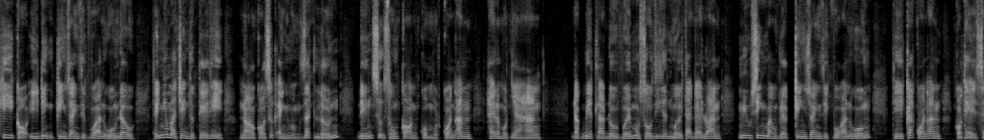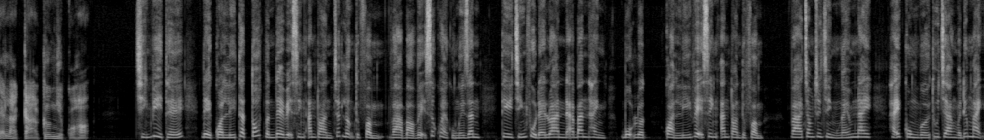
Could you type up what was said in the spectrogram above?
khi có ý định kinh doanh dịch vụ ăn uống đâu. Thế nhưng mà trên thực tế thì nó có sức ảnh hưởng rất lớn đến sự sống còn của một quán ăn hay là một nhà hàng đặc biệt là đối với một số di dân mới tại Đài Loan mưu sinh bằng việc kinh doanh dịch vụ ăn uống thì các quán ăn có thể sẽ là cả cơ nghiệp của họ. Chính vì thế, để quản lý thật tốt vấn đề vệ sinh an toàn chất lượng thực phẩm và bảo vệ sức khỏe của người dân thì chính phủ Đài Loan đã ban hành bộ luật quản lý vệ sinh an toàn thực phẩm và trong chương trình của ngày hôm nay, hãy cùng với Thu Trang và Đức Mạnh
